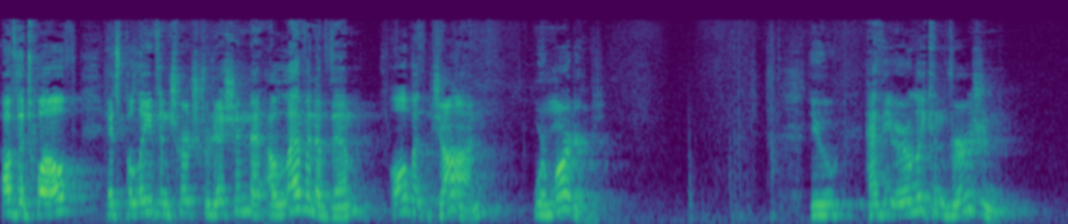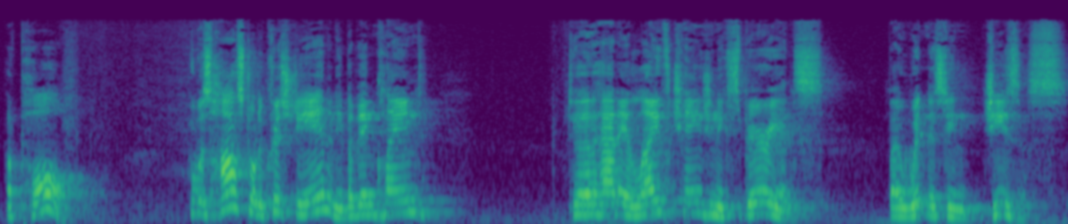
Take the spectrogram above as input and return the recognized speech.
Of the 12, it's believed in church tradition that 11 of them, all but John, were martyred. You have the early conversion of Paul, who was hostile to Christianity, but then claimed to have had a life changing experience by witnessing Jesus.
